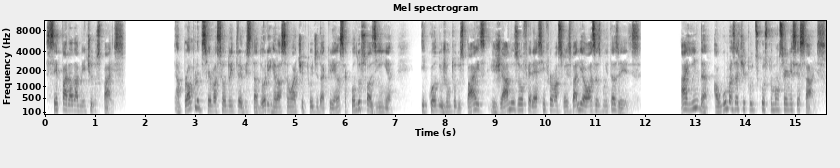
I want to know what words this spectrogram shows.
separadamente dos pais. A própria observação do entrevistador em relação à atitude da criança quando sozinha e quando junto dos pais já nos oferece informações valiosas muitas vezes. Ainda, algumas atitudes costumam ser necessárias.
